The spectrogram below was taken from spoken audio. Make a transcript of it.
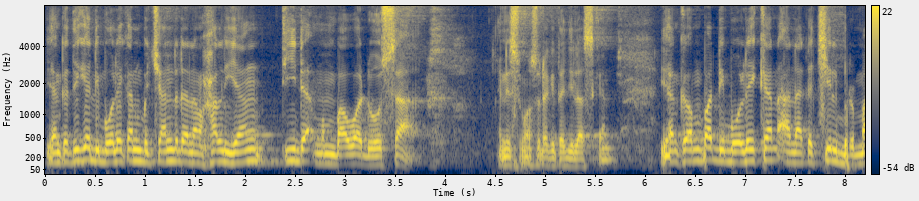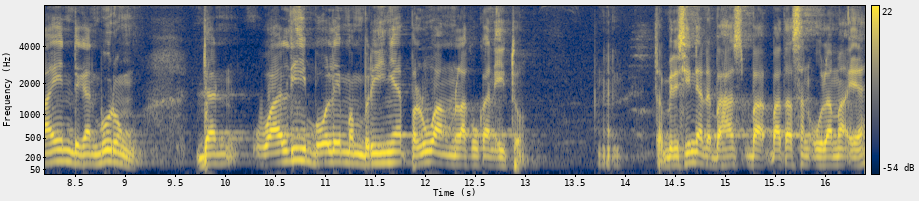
Yang ketiga dibolehkan bercanda dalam hal yang tidak membawa dosa. Ini semua sudah kita jelaskan. Yang keempat dibolehkan anak kecil bermain dengan burung dan wali boleh memberinya peluang melakukan itu. Tapi di sini ada bahas batasan ulama ya.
